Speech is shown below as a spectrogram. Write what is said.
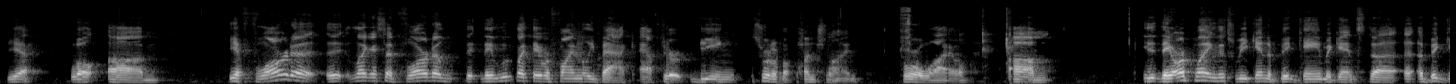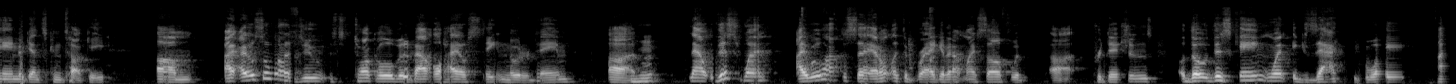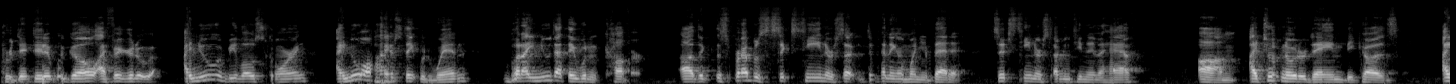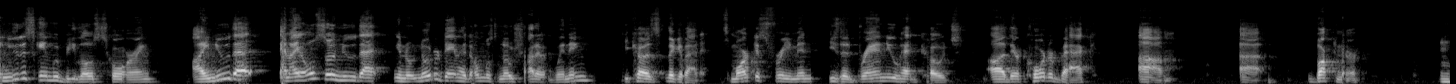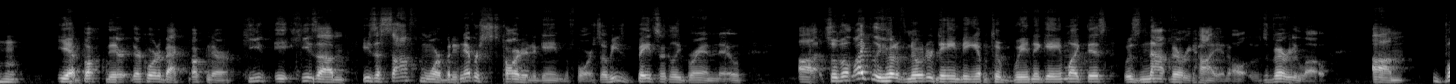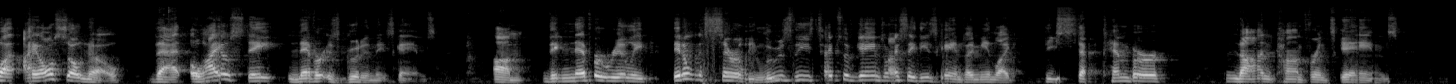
Yeah. Well, um, yeah, Florida, uh, like I said, Florida, they looked like they were finally back after being sort of a punchline for a while. Um, they are playing this weekend a big game against uh, a big game against Kentucky. Um, I, I, also want to do talk a little bit about Ohio State and Notre Dame. Uh, mm-hmm. Now, this went. I will have to say, I don't like to brag about myself with uh, predictions. Although this game went exactly the way I predicted it would go, I figured it. I knew it would be low scoring. I knew Ohio State would win, but I knew that they wouldn't cover. Uh, the, the, spread was 16 or se- depending on when you bet it, 16 or 17 and a half. Um, I took Notre Dame because I knew this game would be low scoring. I knew that, and I also knew that you know Notre Dame had almost no shot at winning because think about it. It's Marcus Freeman. He's a brand new head coach. Uh, their quarterback, um, uh, Buchner. Mm-hmm. Yeah, Buck, their their quarterback Buchner. He he's um he's a sophomore, but he never started a game before, so he's basically brand new. Uh, so the likelihood of Notre Dame being able to win a game like this was not very high at all. It was very low. Um, but I also know that Ohio State never is good in these games. Um, they never really, they don't necessarily lose these types of games. When I say these games, I mean like the September non conference games.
